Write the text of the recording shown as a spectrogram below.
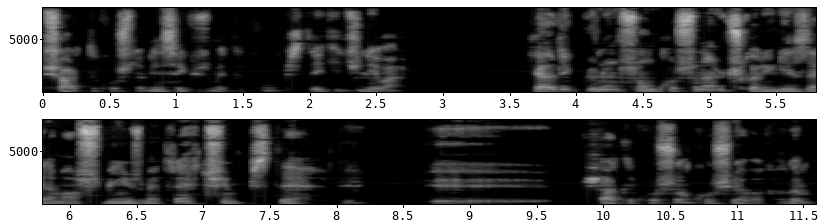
şartlı koşuda 1800 metre kum pistte ikinciliği var. Geldik günün son koşusuna. 3 kar İngilizlere mahsus 1100 metre çim pistte bir e, şartlı koşu. Koşuya bakalım.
